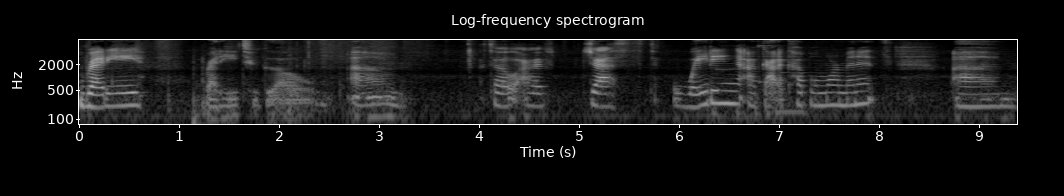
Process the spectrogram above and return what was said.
ready, ready to go. Um, so I've just waiting. I've got a couple more minutes um,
